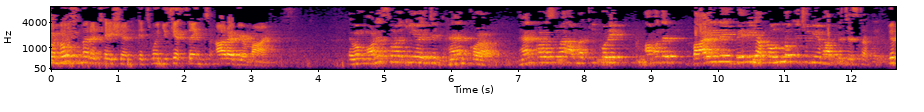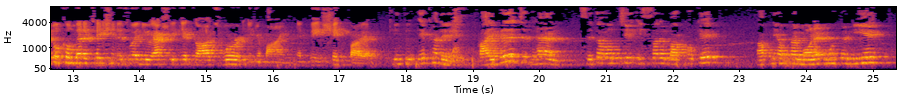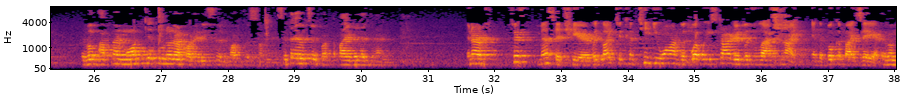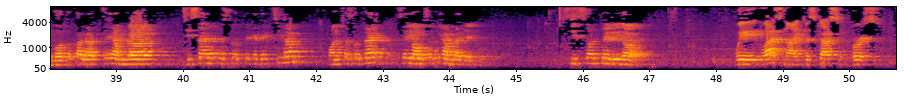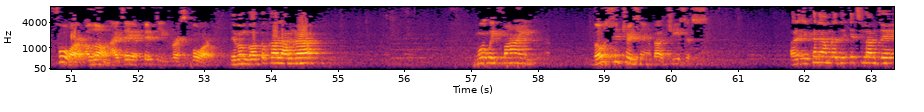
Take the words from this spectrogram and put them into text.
For most meditation, it's when you get things out of your mind. এবং অনেক সময় কি হয় যে ধ্যান করা ধ্যান করার সময় আমরা কি করি? আমাদের বাইরে বেরিয়ে আমরা অন্য কিছু নিয়ে ভাবতে চেষ্টা করি। Biblical meditation is when you actually get God's word in your mind and be shaped by it. কিন্তু এখানে বাইবেলের যে ধ্যান সেটা হচ্ছে ঈশ্বরের বাক্যকে আপনি আপনার মনের মধ্যে নিয়ে এবং আপনার মনকে তুলনা করেন ঈশ্বরের বাক্যের সঙ্গে। সেটাই হচ্ছে বাইবেলের ধ্যান। In our fifth message here, we'd like to continue on with what we started with last night in the book of Isaiah. এবং গতকাল রাত্রে আমরা জিসায়ের পুস্তক থেকে দেখছিলাম পঞ্চাশ অধ্যায় সেই অংশটি আমরা দেখব শিষ্যত্বের হৃদয় We last night discussed verse 4 alone, Isaiah 50, verse 4. এবং গতকাল আমরা What we find most interesting about Jesus আর এখানে আমরা দেখেছিলাম যে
